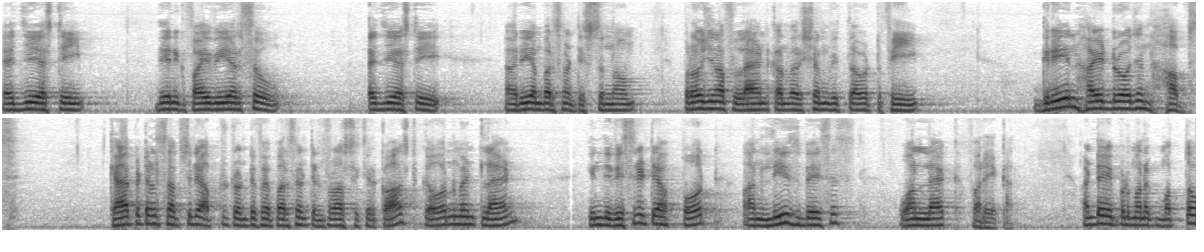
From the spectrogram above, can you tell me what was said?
HGST దీనికి ఫైవ్ ఇయర్స్ హెచ్జిఎస్టి రీఎంబర్స్మెంట్ ఇస్తున్నాం provision of land conversion without fee green hydrogen hubs capital subsidy up to 25% infrastructure cost, government land in the vicinity of port on lease basis 1 lakh per acre. అంటే ఇప్పుడు మనకు మొత్తం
